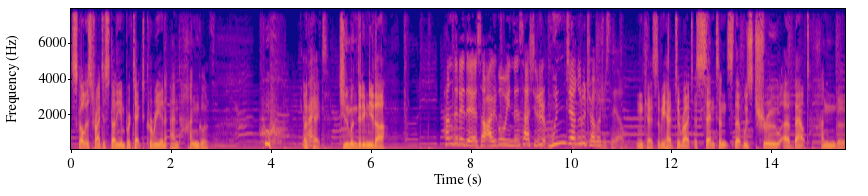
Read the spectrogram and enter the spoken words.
scholars tried to study and protect Korean and Hangul. Whew. Okay. Alright. 질문 드립니다. 한글에 대해서 알고 있는 사실을 문장으로 적어주세요. Okay, so we had to write a sentence that was true about Hangul.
